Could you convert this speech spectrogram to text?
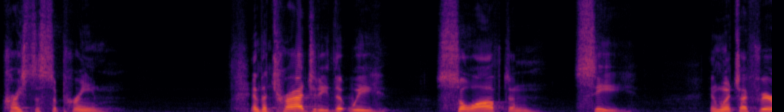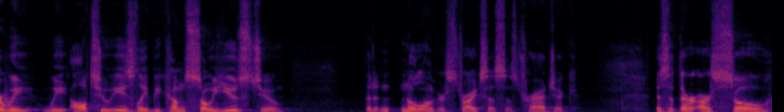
Christ is supreme. And the tragedy that we so often see, in which I fear we, we all too easily become so used to, that it no longer strikes us as tragic is that there are so,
